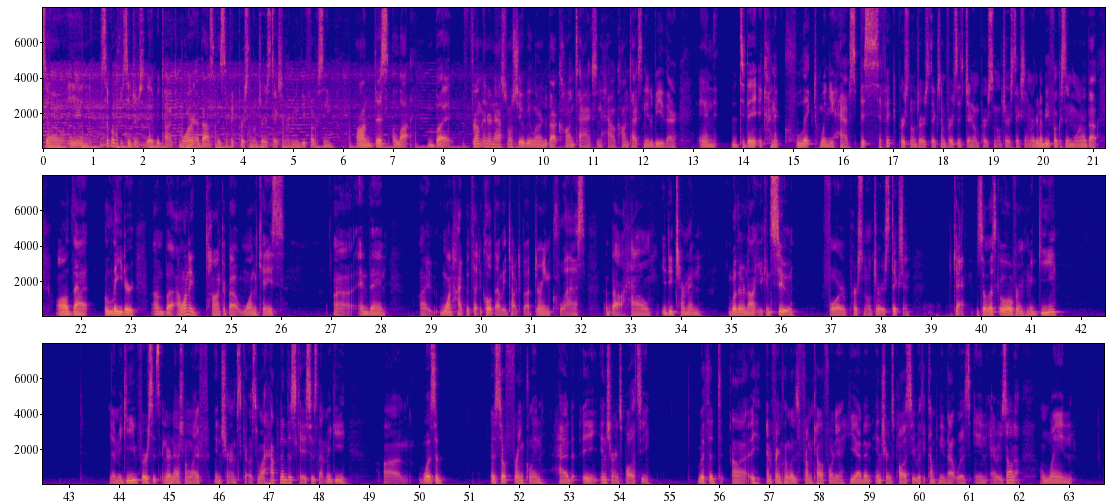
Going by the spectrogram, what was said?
So, in civil procedures today, we talked more about specific personal jurisdiction. We're going to be focusing on this a lot. But from International Shoe, we learned about contacts and how contacts need to be there. And today, it kind of clicked when you have specific personal jurisdiction versus general personal jurisdiction. We're going to be focusing more about all that later. Um, but I want to talk about one case uh, and then uh, one hypothetical that we talked about during class about how you determine whether or not you can sue for personal jurisdiction. Okay, so let's go over McGee. Yeah, McGee versus International Life Insurance Co. So what happened in this case is that McGee um, was a so Franklin had a insurance policy with it, uh, and Franklin was from California. He had an insurance policy with a company that was in Arizona. When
